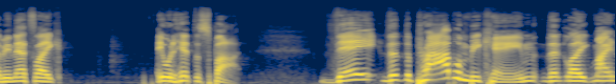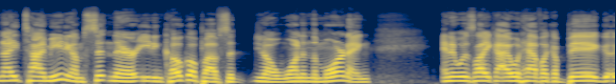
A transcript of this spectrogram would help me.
I mean, that's like, it would hit the spot they the, the problem became that like my nighttime eating i'm sitting there eating cocoa puffs at you know one in the morning and it was like i would have like a big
